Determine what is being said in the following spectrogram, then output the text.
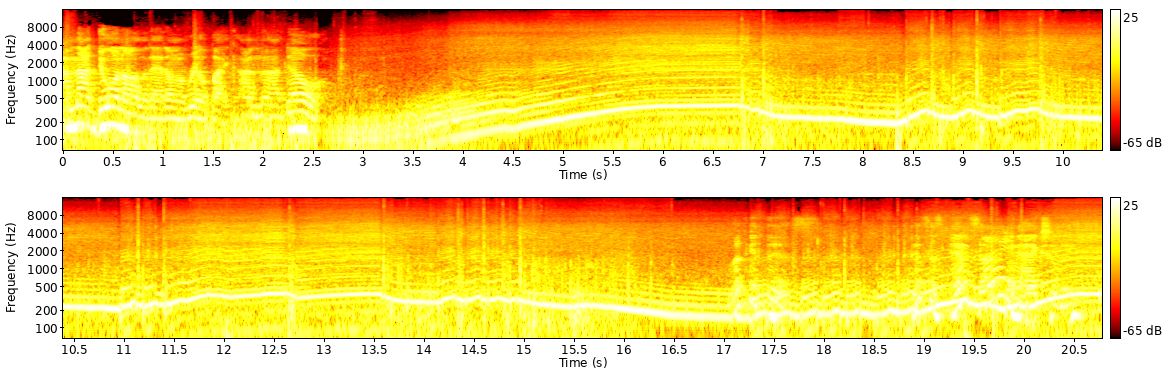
I'm not doing all of that on a real bike. I, I know. Look at this. This is insane, actually.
